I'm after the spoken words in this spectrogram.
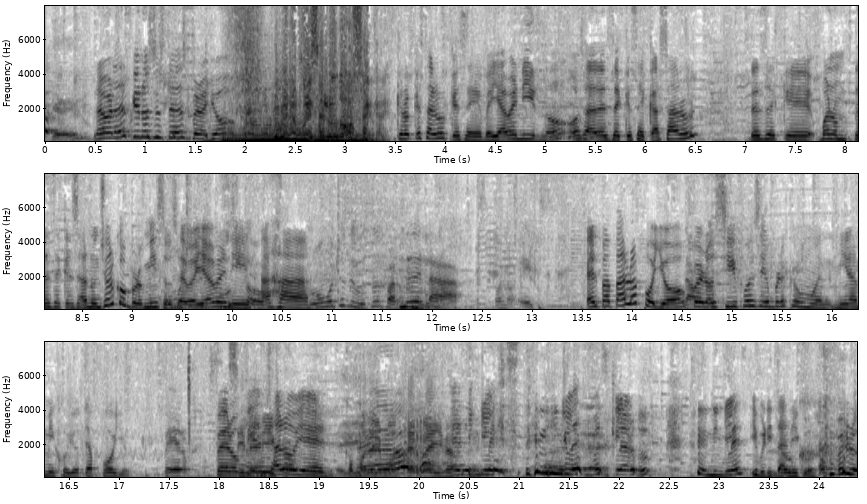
ok. la verdad es que no sé ustedes, pero yo Bueno, pues saludos creo que es algo que se veía venir, ¿no? O sea, desde que se casaron, desde que, bueno, desde que se anunció el compromiso, se veía venir. Ajá. Hubo muchos disgustos de parte de la, bueno, ex. El papá lo apoyó, No. pero sí fue siempre como el, mira, mijo, yo te apoyo. Pero, Pero le piénsalo dijo. bien. Como del Monterrey, ¿no? En inglés, en inglés, pues claro. En inglés y británico. Pero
